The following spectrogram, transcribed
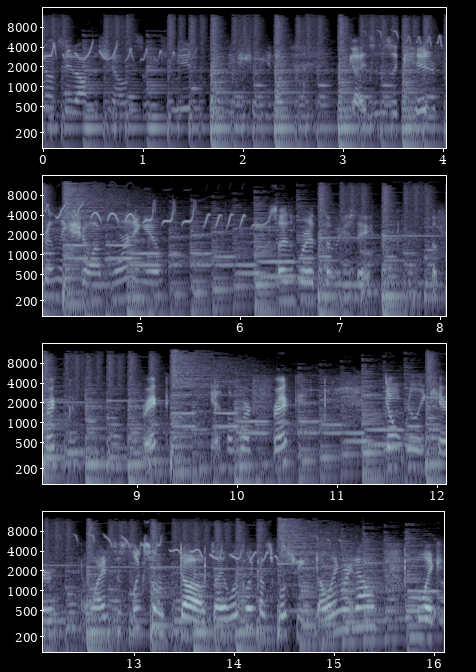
Don't say that on the show? Guys, this is a kid-friendly show, I'm warning you. Besides the word that we say. The frick? Frick? Yeah, the word frick. Don't really care. And why does this look so dumb? Do I look like I'm supposed to be yelling right now? But, like,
